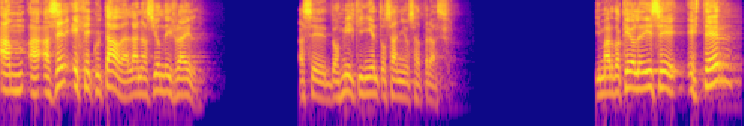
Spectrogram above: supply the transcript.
a, ser ejecutada la nación de Israel, hace 2500 años atrás. Y Mardoqueo le dice, Esther,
